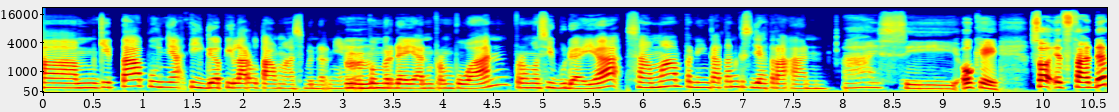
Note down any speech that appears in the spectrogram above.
Em, kita punya tiga pilar utama sebenarnya Mm-mm. pemberdayaan perempuan, promosi budaya, sama peningkatan kesejahteraan. I see. Oke, so it started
